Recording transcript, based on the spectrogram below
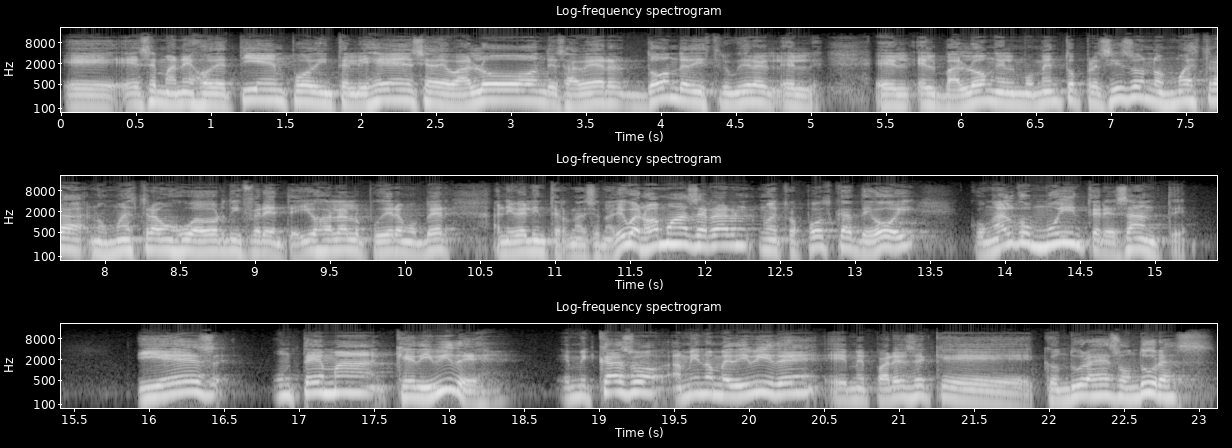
eh, ese manejo de tiempo, de inteligencia, de balón, de saber dónde distribuir el, balón en el momento preciso, nos muestra, nos muestra un jugador diferente y ojalá lo pudiéramos ver a nivel internacional. Y bueno, vamos a cerrar nuestro podcast de hoy con algo muy interesante y es un tema que divide. En mi caso, a mí no me divide, eh, me parece que, que Honduras es Honduras.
